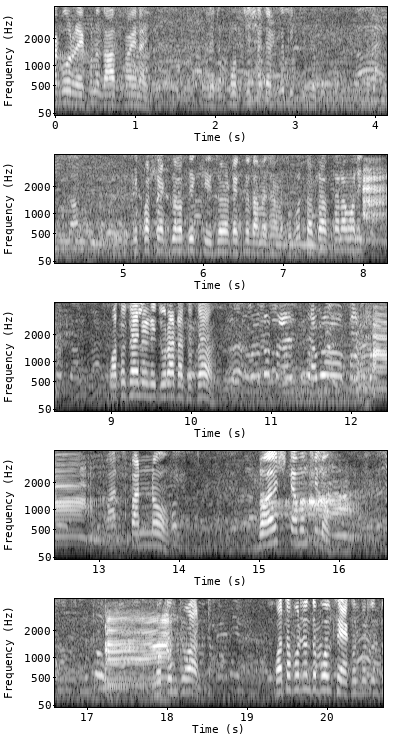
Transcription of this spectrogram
আগর এখনও দাঁত হয় নাই। যেটা পঁচিশ হাজার হলে বিক্রি হয়ে যাবে। আচ্ছা, পাশে এক জোড়া দেখছি এই জোড়াটা একটু দামে ধারণা দেবো। চাচা আসসালামু আলাইকুম। কত চাইলেন এই জোড়াটা চাচা? পাঁচপান্ন। বয়স কেমন ছিল? নতুন জোয়ান? কত পর্যন্ত বলছে এখন পর্যন্ত?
